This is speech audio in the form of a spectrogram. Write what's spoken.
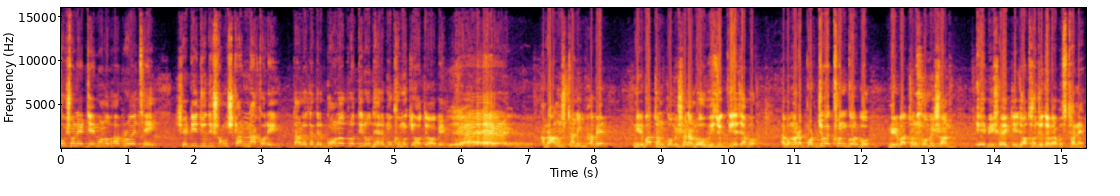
পোষণের যে মনোভাব রয়েছে, সেটি যদি সংস্কার না করে, তাহলে তাদের গণপ্রতিরোধের মুখোমুখি হতে হবে। আমরা আনুষ্ঠানিকভাবে নির্বাচন কমিশন আমরা অভিযোগ দিয়ে যাব এবং আমরা পর্যবেক্ষণ করব নির্বাচন কমিশন এ বিষয়ে কি যথাযথ ব্যবস্থা নেয়।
